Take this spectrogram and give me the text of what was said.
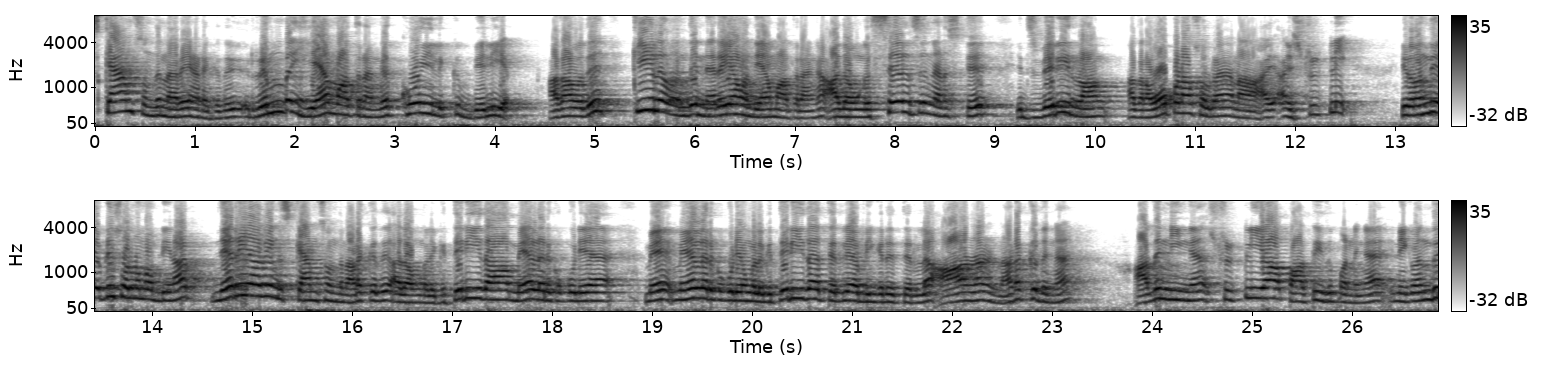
ஸ்கேம்ஸ் வந்து நிறைய நடக்குது. ரொம்ப ஏமாத்துறாங்க கோயிலுக்கு வெளியே. அதாவது கீழே வந்து நிறைய வந்து ஏமாத்துறாங்க. அது அவங்க சேல்ஸ்ன்னு நினச்சிட்டு இட்ஸ் வெரி ராங் அதை நான் ஓப்பனாக சொல்கிறேன் நான் ஐ ஐ ஸ்ட்ரிக்ட்லி இதை வந்து எப்படி சொல்லணும் அப்படின்னா நிறையாவே இங்கே ஸ்கேம்ஸ் வந்து நடக்குது. அது அவங்களுக்கு தெரியுதா? மேலே இருக்கக்கூடிய மே மேலே இருக்கக்கூடியவங்களுக்கு தெரியுதா தெரியல அப்படிங்கிறது தெரியல. ஆனால் நடக்குதுங்க. அதை நீங்கள் ஸ்ட்ரிக்ட்லியாக பார்த்து இது பண்ணுங்கள் இன்றைக்கி வந்து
